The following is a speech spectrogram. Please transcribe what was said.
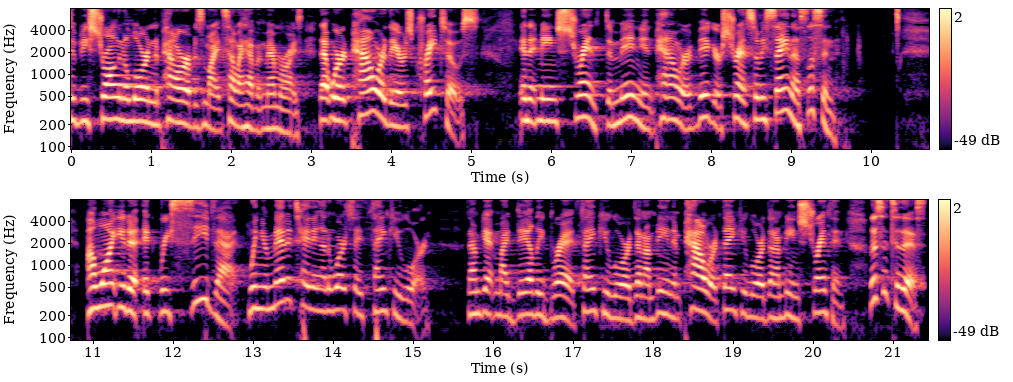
to be strong in the lord and the power of his might it's how i have it memorized. That word power power there is kratos, and it means strength, dominion, power, vigor, strength. So he's saying this listen, I want you to receive that. When you're meditating on the word, say, Thank you, Lord, that I'm getting my daily bread. Thank you, Lord, that I'm being empowered. Thank you, Lord, that I'm being strengthened. Listen to this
